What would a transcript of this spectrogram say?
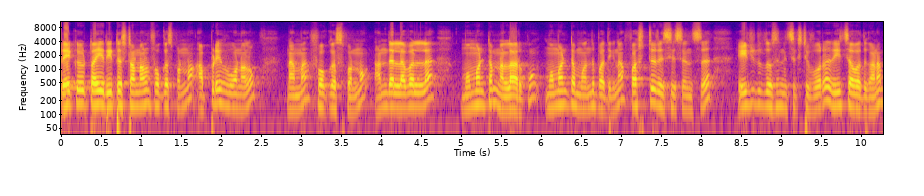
பிரேக் அவுட் ஆகி ரீடெஸ்ட் ஆனாலும் ஃபோக்கஸ் பண்ணணும். அப்படியே போனாலும் நம்ம ஃபோக்கஸ் பண்ணணும். அந்த லெவலில் மொமெண்டம் நல்லாயிருக்கும் மொமெண்டம் வந்து பார்த்திங்கன்னா first resistance eighty two thousand sixty ஃபோரை ரீச் ஆகிறதுக்கான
